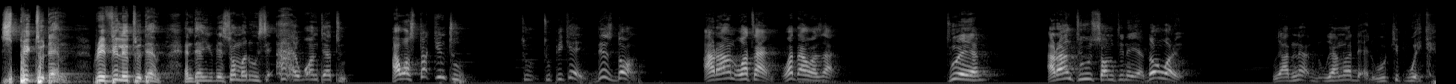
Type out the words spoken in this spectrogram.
Speak to them. Reveal it to them. And then you'll be somebody who say, ah, I wanted to. I was talking to to, to PK this dawn. Around what time? What time was that? 2 a.m. Around 2 something a.m. Don't worry. We are not we are not dead. We'll keep wake.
